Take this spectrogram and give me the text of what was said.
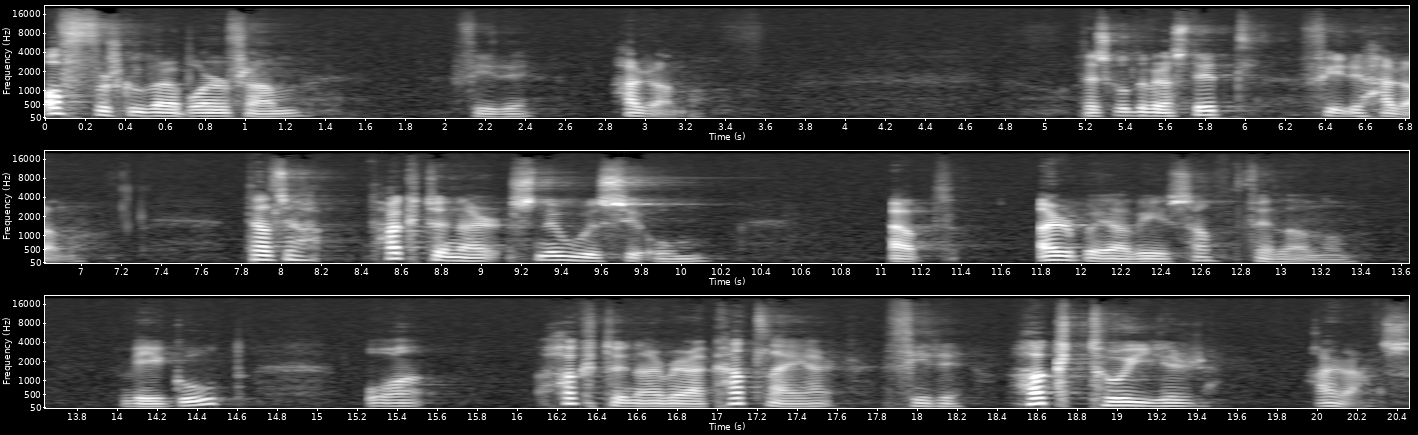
Offer skulle være borren fram for herran. Det skulle være stilt for herran. Det er altså høgtøyene snue seg om at arbeider vi samfunnet vi er god, og høgtøyene være kattleier, fyrir høgtøyer herrens.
